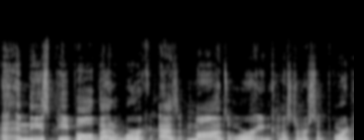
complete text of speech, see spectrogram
And, these people that work as mods or in customer support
